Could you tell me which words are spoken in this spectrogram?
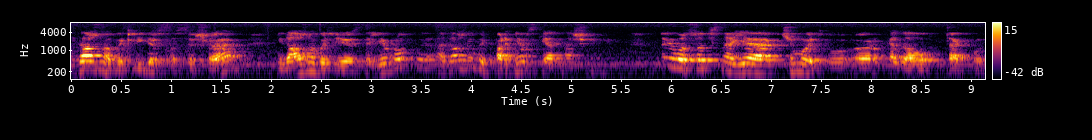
не должно быть лидерства США, не должно быть лидерства Европы, а должны быть партнерские отношения. Ну и вот, собственно, я к чему это э, рассказал так вот,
